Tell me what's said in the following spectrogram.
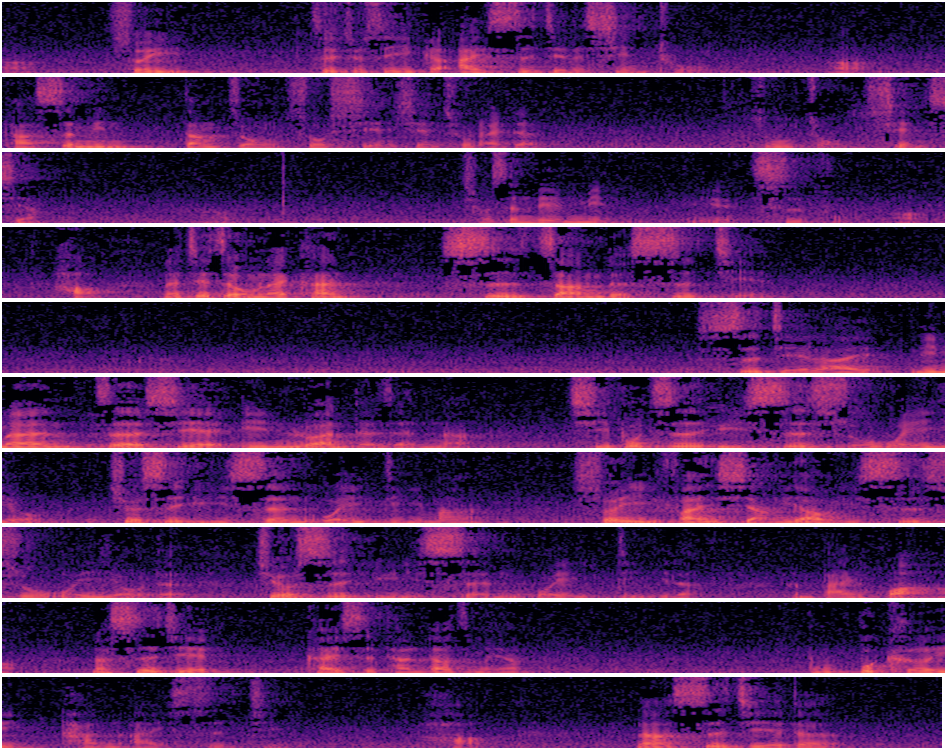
啊，所以这就是一个爱世界的信徒，啊，他生命当中所显现出来的。诸种现象，啊，求神怜悯也赐福啊。好，那接着我们来看四章的四节。四节来，你们这些淫乱的人呐、岂不知与世俗为友，就是与神为敌吗？所以，凡想要与世俗为友的，就是与神为敌了。很白话哈。那四节开始谈到怎么样？不，不可以贪爱世界。好，那四节的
